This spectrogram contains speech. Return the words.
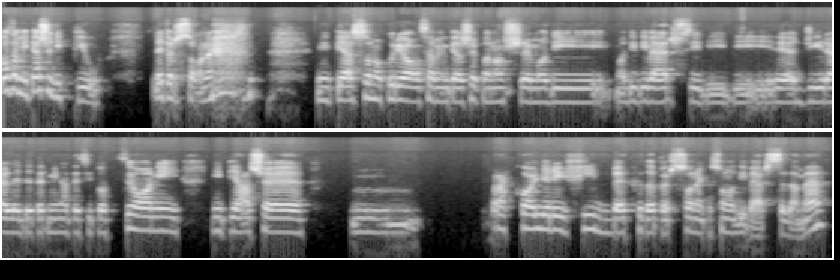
Cosa mi piace di più? Le persone. mi piace, sono curiosa, mi piace conoscere modi, modi diversi di, di, reagire alle determinate situazioni, mi piace mh, mm, raccogliere i feedback da persone che sono diverse da me.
